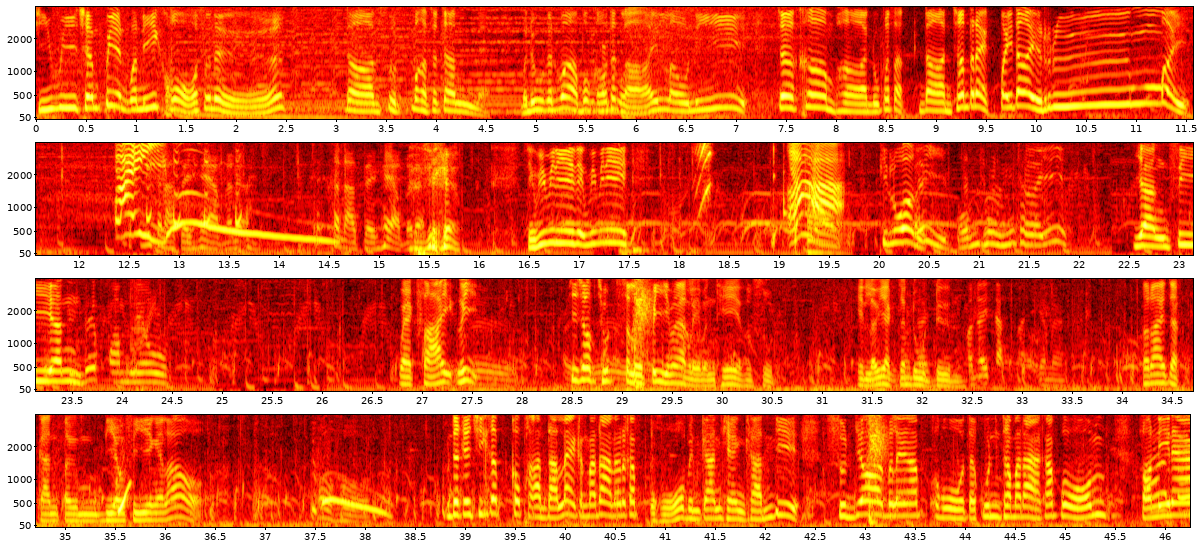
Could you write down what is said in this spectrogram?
ทีวีแชมเปี้ยนวันนี้ขอเสนอด่านสุดมหัศจรรย์ มาดูกันว่าพวกเขาทั้งหลายเหล่านี้จะข้ามผ่านอุปสรรคด่านชั้นแรกไปได้หรือไม่ขนาดเสียงแหบแล้วนะขนาดเสียงแหบแล้วนะเสียงเสียงพี่ไม่ดีเสียงพี่ไม่ดีอ้าพี่ล่วง เฮ้ยผมถึงเฉยอย่างเซียนถึงด้วยความเร็วแหวกซ้ายเฮ้ย เออ พี่ชอบชุดสเลอปี้มากเลยมันเท่สุดๆ เห็นแล้วอยากจะดูดดื่มเขาได้จากไหนกันนะก็ได้จากการเติม DLC ยังไงเล่า โอ้โห คุณทาเคชิครับเขาผ่านด่านแรกกันมาได้แล้วนะครับ โอ้โห เป็นการแข่งขันที่สุดยอดไปเลยครับ โอ้โห แต่คุณธรรมดาครับผม ตอนนี้นะ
